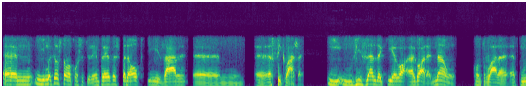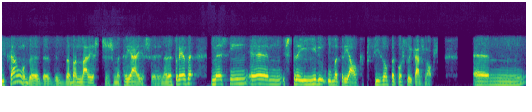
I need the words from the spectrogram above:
um, ehm, e, mas eles estão a constituir empresas para optimizar um, ehm, a reciclagem. E visando aqui agora, agora não controlar a, a poluição, de, de, de, abandonar estes materiais uh, na natureza, mas sim um, ehm, extrair o material que precisam para construir carros novos. Um,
